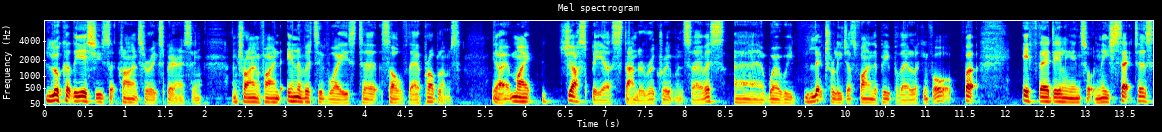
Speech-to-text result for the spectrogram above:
look at the issues that clients are experiencing and try and find innovative ways to solve their problems. You know, it might just be a standard recruitment service uh, where we literally just find the people they're looking for. But if they're dealing in sort of niche sectors,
